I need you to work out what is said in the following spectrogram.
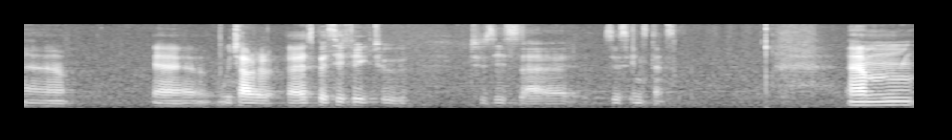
uh, which are uh, specific to to this uh, this instance. Um,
